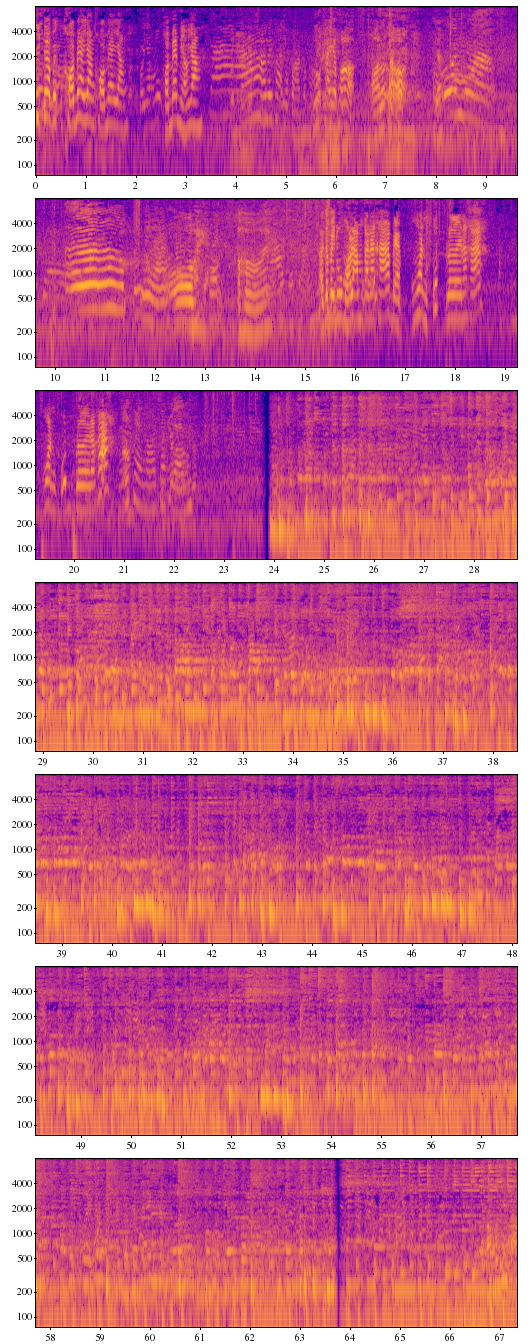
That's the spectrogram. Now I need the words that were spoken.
ติ๊กเกอร์ไปขอแม่ยังขอแม่ยัง ขอแม่เหมียวยังตอนนี้นะครับเลยค่ะเดี๋ยวฝานรถใครอะพ่อ อ๋อรถตาออกเดี๋ยวโอ้ยโอ้ยเราจะไปดูหมอลำกันนะคะ แบบม่วนกุ๊บเลยนะคะม่วนกุ๊บเลยนะคะข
